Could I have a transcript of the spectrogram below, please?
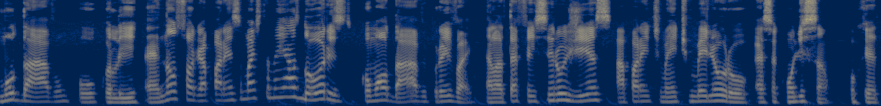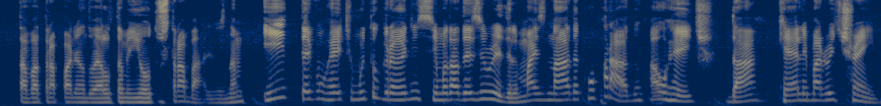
mudava um pouco ali, é, não só de aparência, mas também as dores, incomodava e por aí vai. Ela até fez cirurgia aparentemente melhorou essa condição, porque estava atrapalhando ela também em outros trabalhos, né? E teve um hate muito grande em cima da Daisy Ridley, mas nada comparado ao hate da Kelly Marie Train,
